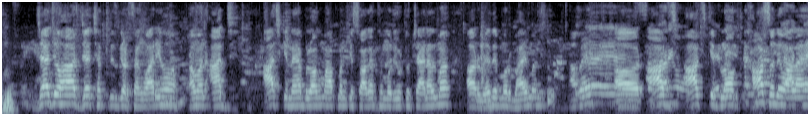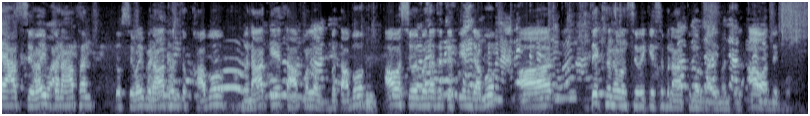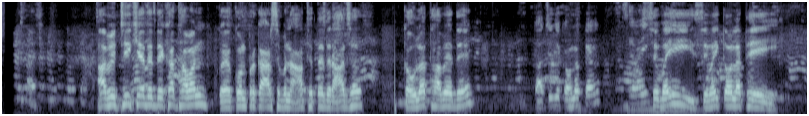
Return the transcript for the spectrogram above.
जय जोहार जय छत्तीसगढ़ संगवारी हो। हमन आज आज के नया ब्लॉग में आप मन के स्वागत है मोर यूट्यूब चैनल में और मेरे मोर भाई मन। हवे और आज आज के ब्लॉग खास होने वाला है। आज सेवई बनाथन। तो सेवई बनाथन तो खाबो बना के तो आप मतलब बताबो। आओ सेवई बना थे तेतियन जाबो। और देखन हम सेवई कैसे बनाते मोर भाई मन चल आओ देखो। अभी ठीक है दे देखा हवन कौन प्रकार से बनाते थे दे राज है। कौलत हवे दे। काची जे कौलत है? सेवई। सेवई कौलत है।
